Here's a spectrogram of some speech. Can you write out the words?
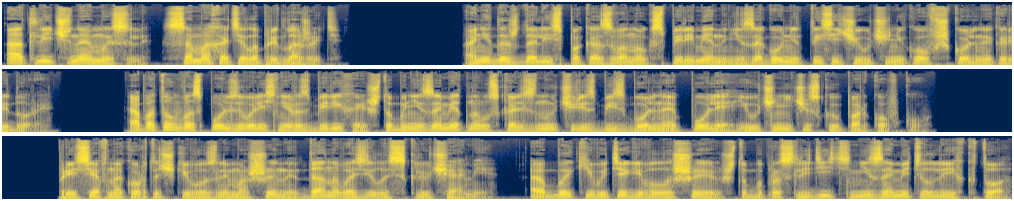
Отличная мысль, сама хотела предложить. Они дождались, пока звонок с перемены не загонит тысячи учеников в школьные коридоры а потом воспользовались неразберихой, чтобы незаметно ускользнуть через бейсбольное поле и ученическую парковку. Присев на корточки возле машины, Дана возилась с ключами, а Бекки вытягивала шею, чтобы проследить, не заметил ли их кто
